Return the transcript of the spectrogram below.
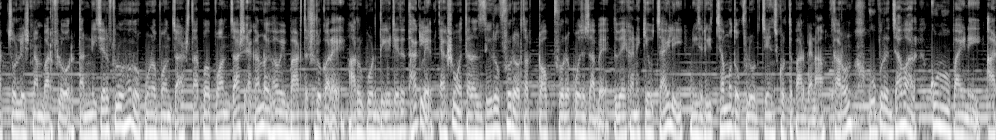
আটচল্লিশ নাম্বার ফ্লোর তার নিচের ফ্লোর হলো উনপঞ্চাশ তারপর পঞ্চাশ একান্ন এভাবেই বাড়তে শুরু করে। আর উপর দিকে যেতে থাকলে একসময় তারা জিরো ফ্লোরে অর্থাৎ টপ ফ্লোরে পৌঁছে যাবে। তবে এখানে কেউ চাইলেই নিজের ইচ্ছা মতো ফ্লোর চেঞ্জ করতে পারবে না। কারণ উপরে যাওয়ার কোনো উপায় নেই। আর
